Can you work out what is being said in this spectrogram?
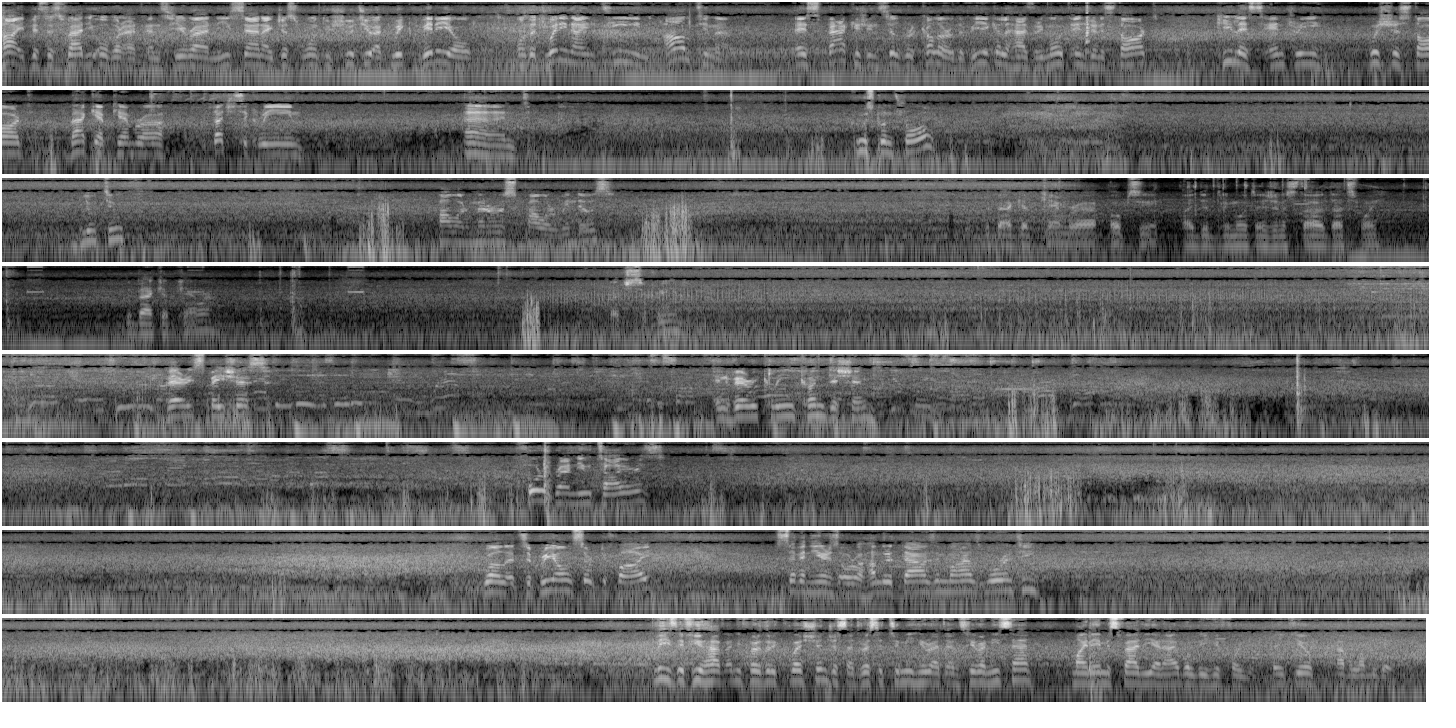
Hi, this is Fadi over at Ancira Nissan. I just want to shoot you a quick video on the 2019 Altima S package in silver color. The vehicle has remote engine start, keyless entry, push start, backup camera, touch screen, and cruise control. Bluetooth, power mirrors, power windows, the backup camera, oopsie, I did remote engine start, that's why, the backup camera, touch screen, very spacious in very clean condition. Four brand new tires Well, it's a pre-owned certified, seven years or a hundred thousand miles warranty. Please, if you have any further question, just address it to me here at Ancira Nissan. My name is Fadi and I will be here for you. Thank you. Have a lovely day.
